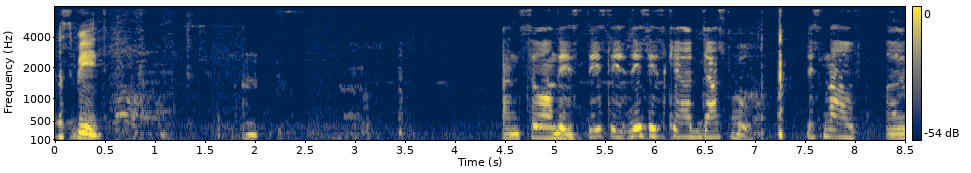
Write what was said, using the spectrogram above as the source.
the speed and, and so on this this is this is adjustable this now uh,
